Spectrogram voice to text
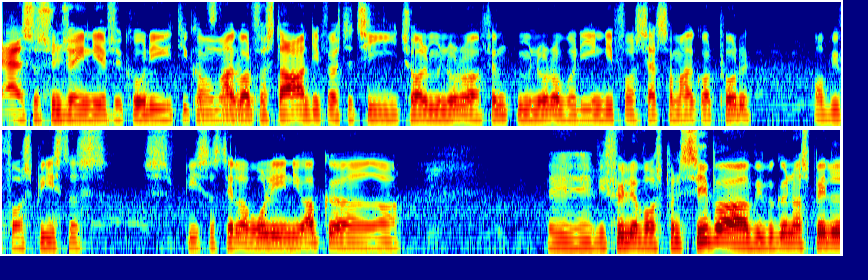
ja, så synes jeg egentlig, at FCK de, de kommer meget godt fra start de første 10-12 minutter og 15 minutter, hvor de egentlig får sat sig meget godt på det, og vi får spist os, spist os stille og roligt ind i opgøret, og øh, vi følger vores principper, og vi begynder at spille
